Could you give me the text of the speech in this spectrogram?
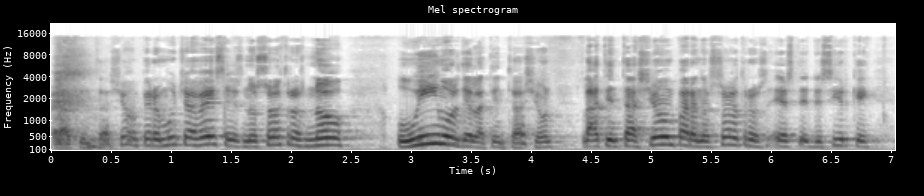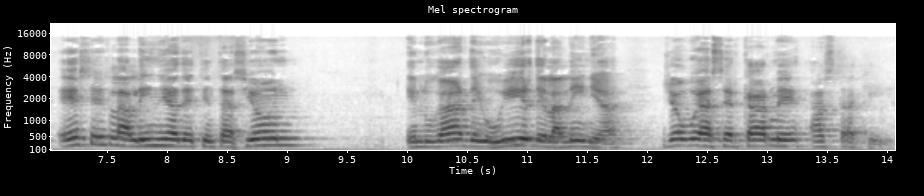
la tentación. Pero muchas veces nosotros no huimos de la tentación. La tentación para nosotros es decir que esa es la línea de tentación. En lugar de huir de la línea, yo voy a acercarme hasta aquí.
